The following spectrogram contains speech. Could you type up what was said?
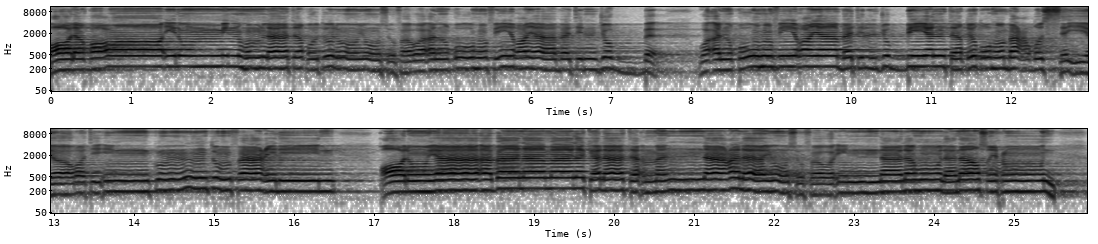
قال قائل منهم لا تقتلوا يوسف وألقوه في غيابة الجب وألقوه في غيابة الجب يلتقطه بعض السيارة إن كنتم فاعلين. قالوا يا أبانا ما لك لا تأمنا على يوسف وإنا له لناصحون.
